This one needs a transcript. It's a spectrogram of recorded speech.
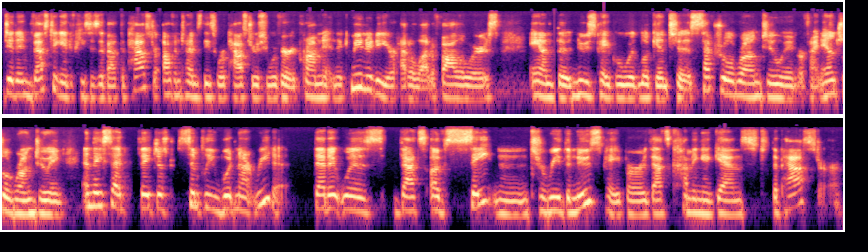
did investigative pieces about the pastor, oftentimes these were pastors who were very prominent in the community or had a lot of followers, and the newspaper would look into sexual wrongdoing or financial wrongdoing, and they said they just simply would not read it. That it was that's of Satan to read the newspaper that's coming against the pastor.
